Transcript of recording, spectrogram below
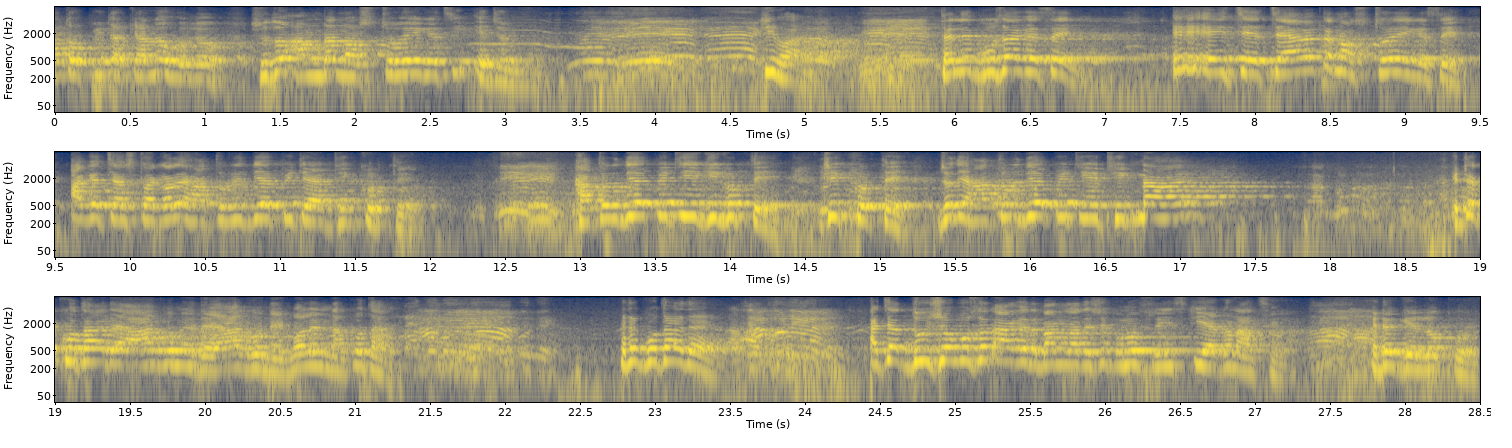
এত পিঠা কেন হলো? শুধু আমরা নষ্ট হয়ে গেছি এজন্য। কি ভাই? তাহলে বোঝা গেছে এই এই চেহারাটা নষ্ট হয়ে গেছে। আগে চেষ্টা করে হাতুড়ি দিয়ে পিঠে ঠিক করতে। হাতুড়ি দিয়ে পিটিয়ে কি করতে? ঠিক করতে। যদি হাতুড়ি দিয়ে পিটিয়ে ঠিক না হয়, এটা কোথায় দেয়? আগুনে দেয়, আগুনে। বলেন না, কোথায়? এটা কোথায় দেয়? আচ্ছা দুইশো বছর আগের বাংলাদেশে কোনো ফ্রিজ কি এখন আছে? এটা গেল কই?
